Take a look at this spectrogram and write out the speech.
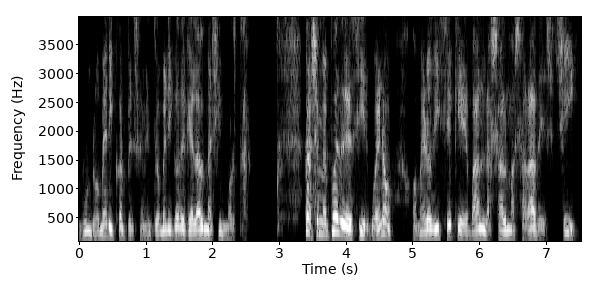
mundo homérico, al pensamiento homérico, de que el alma es inmortal. Claro, se me puede decir, bueno, Homero dice que van las almas al Hades. Sí,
